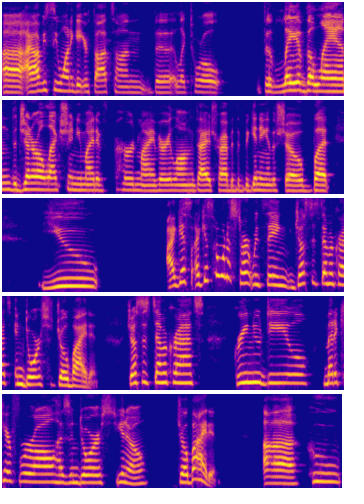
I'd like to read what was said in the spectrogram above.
Uh, I obviously want to get your thoughts on the electoral, the lay of the land, the general election. You might have heard my very long diatribe at the beginning of the show, but you, I guess, I guess I want to start with saying Justice Democrats endorse Joe Biden. Justice Democrats, Green New Deal, Medicare for All has endorsed, you know, Joe Biden, uh, who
